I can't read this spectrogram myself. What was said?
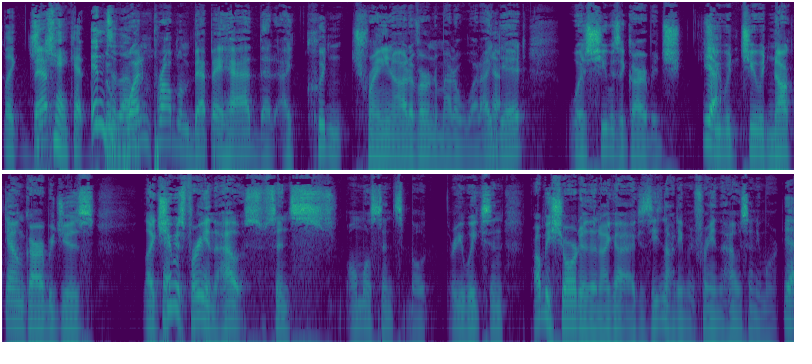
like Bep- can't get into the them. one problem Beppe had that I couldn't train out of her no matter what I Yeah. did was she was a garbage. Yeah. She would she would knock down garbages. Like she Yeah. was free in the house since almost since about three weeks and probably shorter than I got because he's not even free in the house anymore. yeah.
